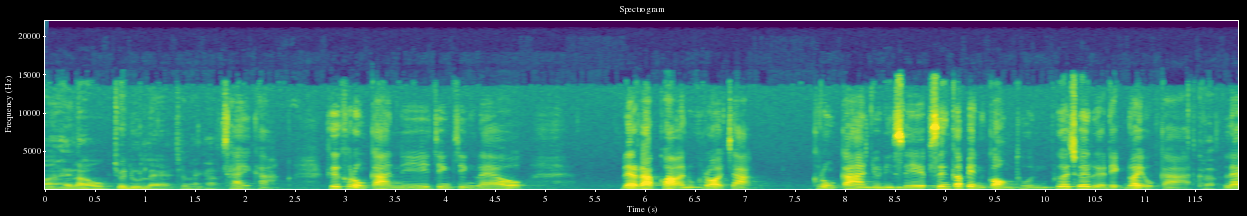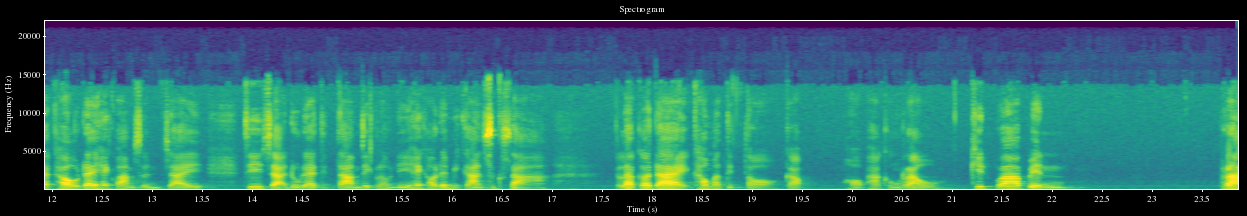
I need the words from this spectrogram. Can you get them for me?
มาให้เราช่วยดูแลใช่ไหมครับ ใช่ค่ะ คือโครงการนี้จริง ๆแล้ว ได้รับความอนุเคราะห์จากโครงการยูนิเซฟซึ่งก็เป็นกองทุนเพื่อช่วยเหลือเด็กด้อยโอกาสครับและเขาได้ให้ความสนใจที่จะดูแลติดตามเด็กเหล่านี้ให้เขาได้มีการศึกษา แล้วก็ได้เข้ามาติดต่อกับหอพักของเรา คิดว่าเป็นพระ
